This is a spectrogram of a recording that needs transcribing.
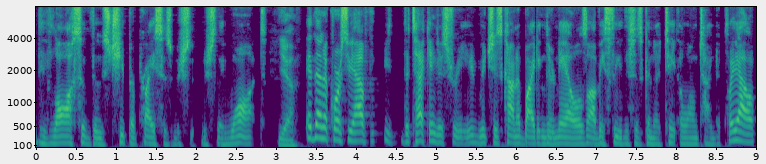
the loss of those cheaper prices which which they want. Yeah. And then of course you have the tech industry, which is kind of biting their nails. Obviously, this is going to take a long time to play out.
